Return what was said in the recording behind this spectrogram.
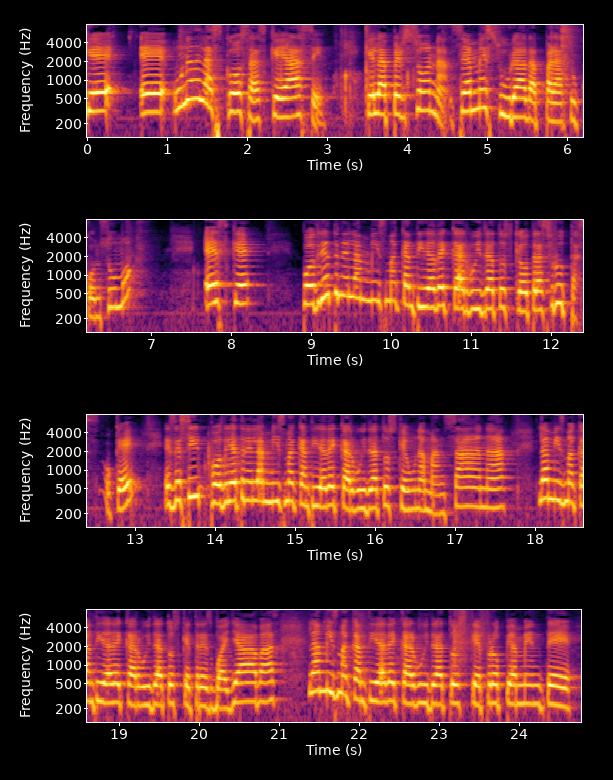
que eh, una de las cosas que hace que la persona sea mesurada para su consumo es que podría tener la misma cantidad de carbohidratos que otras frutas, ¿ok? Es decir, podría tener la misma cantidad de carbohidratos que una manzana, la misma cantidad de carbohidratos que tres guayabas, la misma cantidad de carbohidratos que propiamente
